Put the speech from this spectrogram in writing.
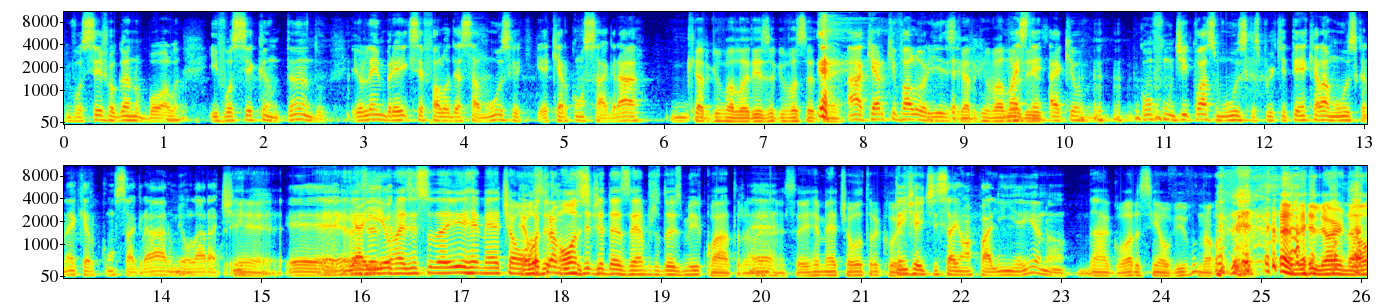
você jogando bola e você cantando, eu lembrei que você falou dessa música, que é Quero Consagrar. Quero que valorize o que você tem. Ah, quero que valorize. Quero que Mas valorize. tem, é que eu confundi com as músicas, porque tem aquela música, né? Quero consagrar o meu lar a ti. É, É, É, e mas, aí é- eu, mas isso daí remete a 11, É outra 11 música. de dezembro de 2004, né? É. Isso aí remete a outra coisa. tem jeito de sair uma palhinha aí ou não? Agora sim, ao vivo, não. é melhor não.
